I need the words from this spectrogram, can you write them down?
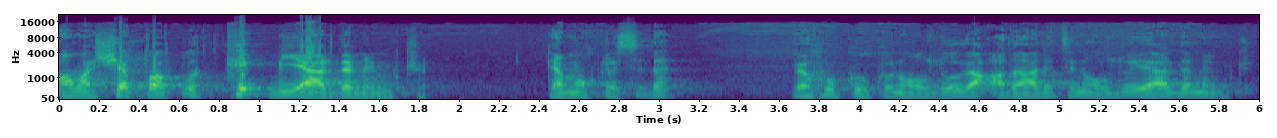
Ama şeffaflık tek bir yerde mümkün. Demokraside ve hukukun olduğu ve adaletin olduğu yerde mümkün.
